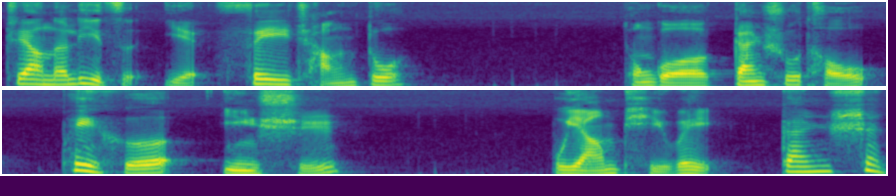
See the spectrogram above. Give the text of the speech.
这样的例子也非常多。通过干梳头，配合。饮食补养脾胃、肝肾，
